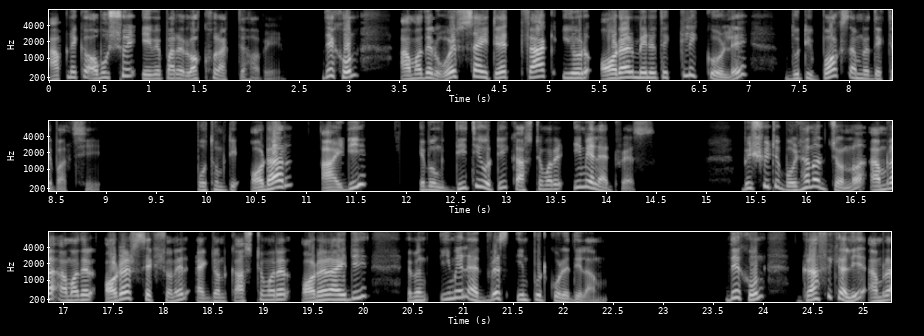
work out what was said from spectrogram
আপনাকে অবশ্যই এ ব্যাপারে লক্ষ্য রাখতে হবে। দেখুন, আমাদের ওয়েবসাইটে ট্র্যাক ইওর অর্ডার মেনুতে ক্লিক করলে দুটি বক্স আমরা দেখতে পাচ্ছি। প্রথমটি অর্ডার আইডি এবং দ্বিতীয়টি কাস্টমারের ইমেল অ্যাড্রেস। বিষয়টি বোঝানোর জন্য আমরা আমাদের অর্ডার সেকশনের একজন কাস্টমারের অর্ডার আইডি এবং ইমেল অ্যাড্রেস ইনপুট করে দিলাম। দেখুন গ্রাফিক্যালি আমরা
